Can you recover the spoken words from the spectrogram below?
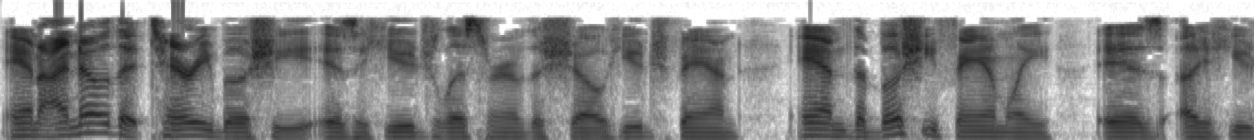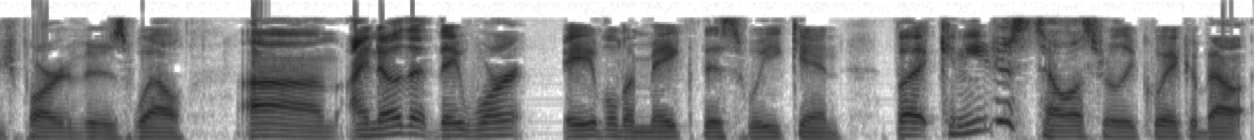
And I know that Terry Bushy is a huge listener of the show, huge fan, and the Bushy family is a huge part of it as well. Um, I know that they weren't able to make this weekend, but can you just tell us really quick about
